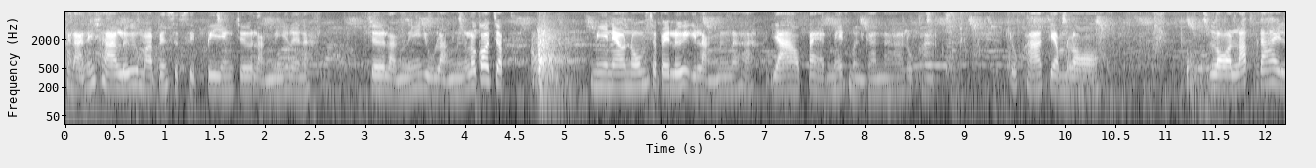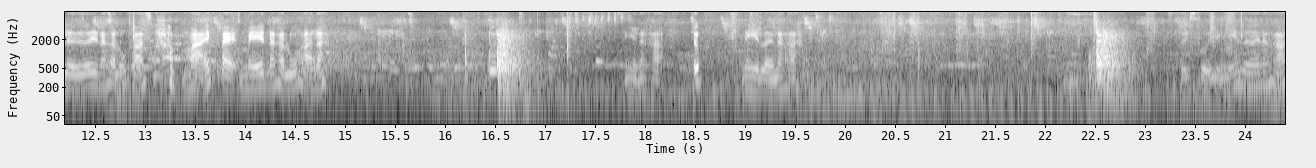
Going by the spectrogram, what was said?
ขนาดที่ชาลื้อมาเป็นสิบสิบปียังเจอหลังนี้เลยนะ เจอหลังนี้อยู่หลังหนึ่งแล้วก็จะมีแนวโน้มจะไปลื้ออีกหลังหนึ่งนะคะ ยาว 8 เมตรเหมือนกันนะคะลูกค้าลูกค้าเตรียมรอ รอรับได้เลยนะคะ ลูกค้าสำหรับไม้ 8 เมตรนะคะ ลูกค้านะนี่นะคะอึ๊บนี่เลยนะคะ สวยๆอย่างนี้เลยนะคะ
